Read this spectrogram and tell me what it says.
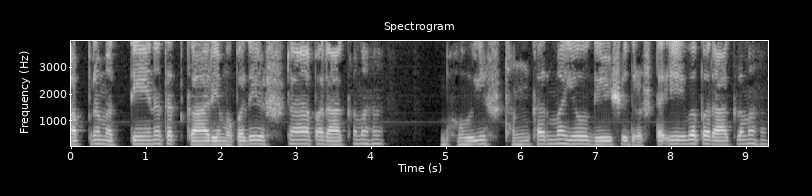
अप्रमत्तेन तत्कार्यमुपदेष्टा पराक्रमः भूयिष्ठं कर्मयोगेषु दृष्ट एव पराक्रमः।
